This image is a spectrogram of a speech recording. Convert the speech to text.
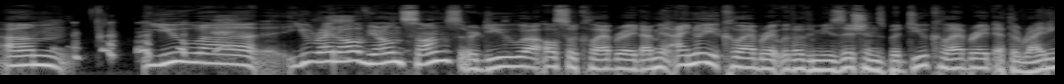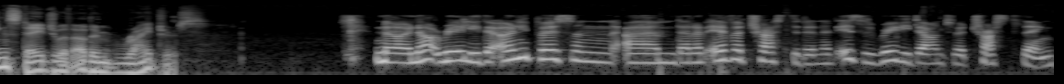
Um, you uh, you write all of your own songs, or do you uh, also collaborate? I mean, I know you collaborate with other musicians, but do you collaborate at the writing stage with other writers? No, not really. The only person um, that I've ever trusted, and it is really down to a trust thing,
